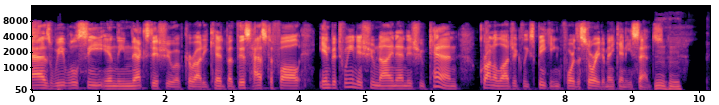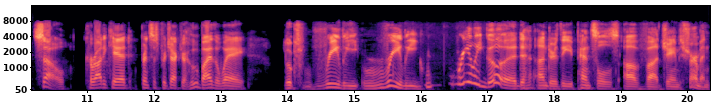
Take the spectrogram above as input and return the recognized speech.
as we will see in the next issue of Karate Kid, but this has to fall in between issue 9 and issue 10, chronologically speaking, for the story to make any sense. Mhm. So, Karate Kid, Princess Projectra, who, by the way, looks really, really, really good under the pencils of uh, James Sherman.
